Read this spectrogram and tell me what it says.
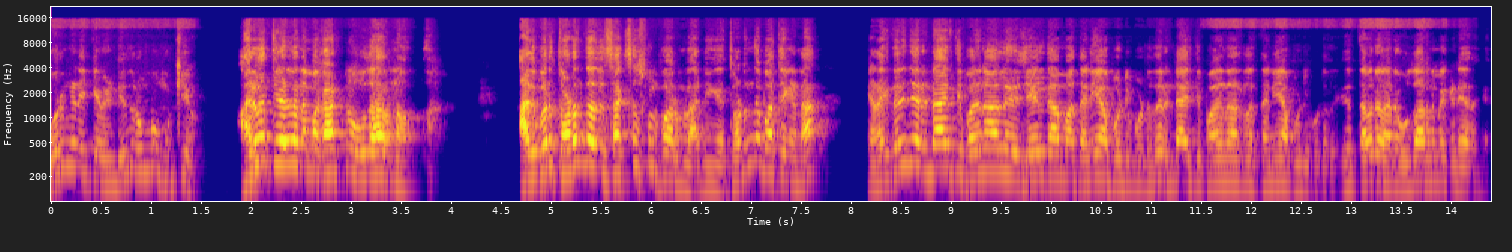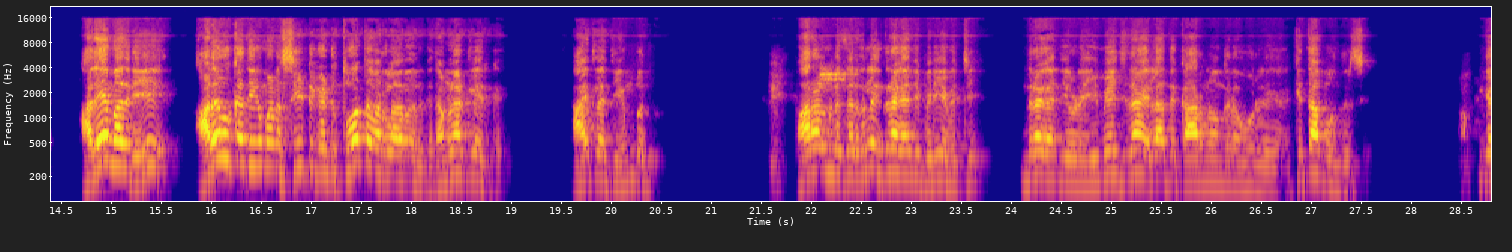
ஒருங்கிணைக்க வேண்டியது ரொம்ப முக்கியம். அறுபத்தி ஏழுல நம்ம காட்டின உதாரணம். அது பிறகு தொடர்ந்து அது சக்சஸ்ஃபுல் ஃபார்முலா நீங்க தொடர்ந்து பாத்தீங்கன்னா எனக்கு தெரிஞ்ச ரெண்டாயிரத்தி பதினாலு ஜெயலலிதாமா தனியா போட்டி போட்டது ரெண்டாயிரத்தி பதினாறுல தனியா போட்டி போட்டது. இது தவிர வேற உதாரணமே கிடையாதுங்க. அதே மாதிரி அளவுக்கு அதிகமான சீட்டு கேட்டு தோத்த வரலாறும் இருக்கு. தமிழ்நாட்டிலே இருக்கு. ஆயிரத்தி தொள்ளாயிரத்தி எண்பது. பாராளுமன்ற தேர்தலில் இந்திரா காந்தி பெரிய வெற்றி. இந்திரா காந்தியோட இமேஜ் தான் எல்லாத்துக்கும் காரணங்கிற ஒரு கித்தாப்பு வந்துருச்சு. இங்க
